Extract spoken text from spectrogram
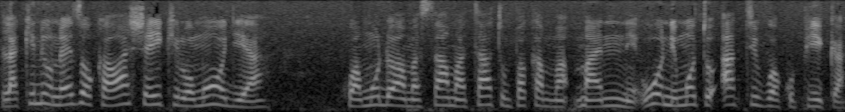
lakini unaweza ukawasha hii kilo moja kwa muda wa masaa matatu mpaka manne. Huo ni moto active wa kupika,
